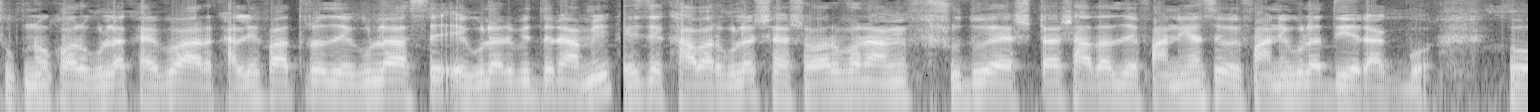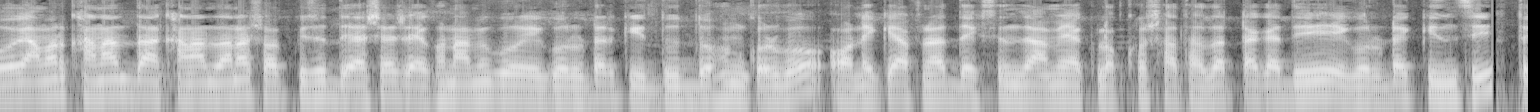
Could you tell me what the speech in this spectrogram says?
শুকনো খড়গুলো খাইবো? আর খালি পাত্র যেগুলো আছে, এগুলোর ভিতরে আমি এই যে খাবারগুলো শেষ হওয়ার পরে আমি শুধু এক্সট্রা সাদা যে পানি আছে, ওই পানিগুলো দিয়ে রাখব। তো ওই আমার খানার খানা দানা সবকিছু দেওয়া শেষ। এখন আমি এই গরুটার কি দুধ দহন করব? অনেকে আপনারা দেখছেন যে আমি এক লক্ষ সাত হাজার টাকা দিয়ে এই গরুটা কিনছি। তো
